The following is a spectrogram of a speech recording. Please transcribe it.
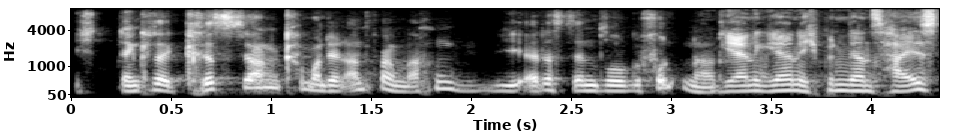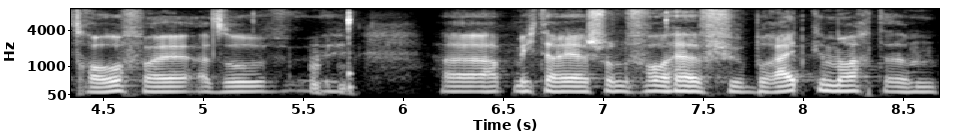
Ich denke, der Christian kann man den Anfang machen, wie er das denn so gefunden hat. Gerne, gerne. Ich bin ganz heiß drauf, weil also äh, habe mich da ja schon vorher für bereit gemacht. Ähm,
